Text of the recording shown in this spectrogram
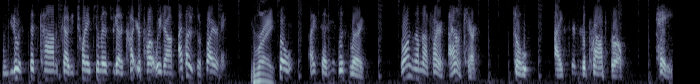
when you do a sitcom, it's got to be 22 minutes. We got to cut your part way down. I thought he was going to fire me. right. So I said, hey, listen, Larry, as long as I'm not fired, I don't care. So I said to the prop girl, hey,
